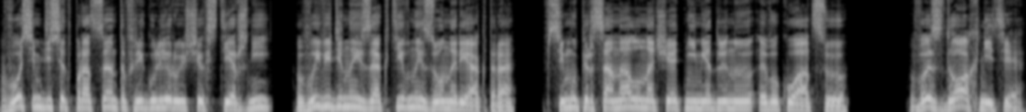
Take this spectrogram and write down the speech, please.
80% регулирующих стержней выведены из активной зоны реактора. Всему персоналу начать немедленную эвакуацию. «Вы сдохнете!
